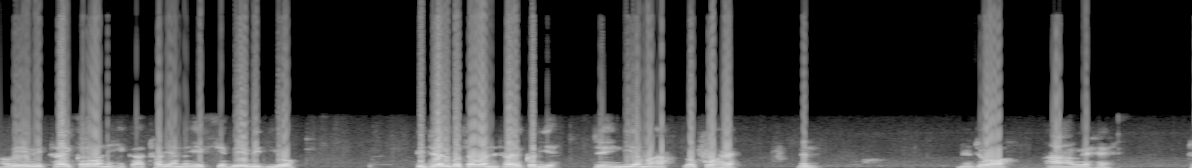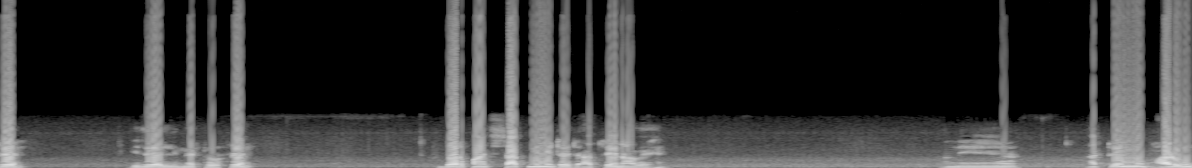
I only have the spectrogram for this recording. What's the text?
હવે એવી ટ્રાય કરવાની છે કે અઠવાડિયામાં એક કે બે વીડિયો ઇઝરાયલ બતાવવાની ટ્રાય કરીએ. જે ઇન્ડિયામાં લોકો છે એને ને જો આ આવે છે ટ્રેન, ઇઝરાયલની મેટ્રો ટ્રેન. દર પાંચ સાત મિનિટે આ ટ્રેન આવે છે અને આ ટ્રેનનું ભાડું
